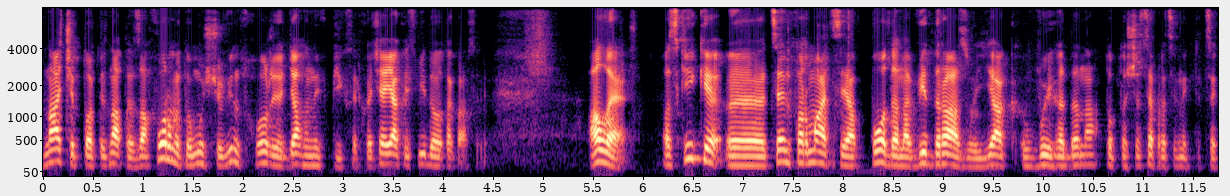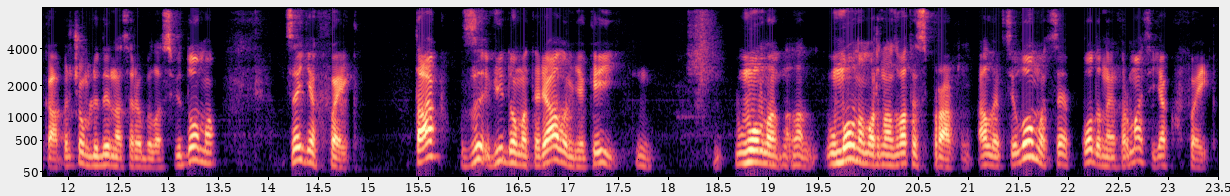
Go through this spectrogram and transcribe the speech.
начебто пізнати за форми, тому що він схожий одягнений в піксель, хоча якість відео така собі. Але оскільки е, ця інформація подана відразу як вигадана, тобто що це працівник ТЦК, причому людина це робила свідомо, це є фейк. Так, з відеоматеріалом, який м, умовно, умовно можна назвати справжній, але в цілому це подана інформація як фейк.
